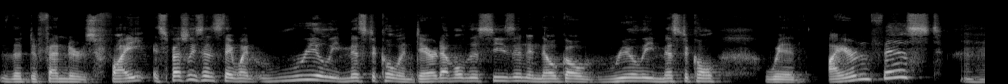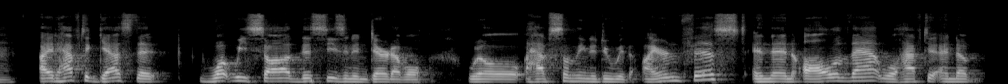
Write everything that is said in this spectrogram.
the defenders fight, especially since they went really mystical in Daredevil this season, and they'll go really mystical with Iron Fist. Hmm I'd have to guess that what we saw this season in Daredevil will have something to do with Iron Fist, and then all of that will have to end up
